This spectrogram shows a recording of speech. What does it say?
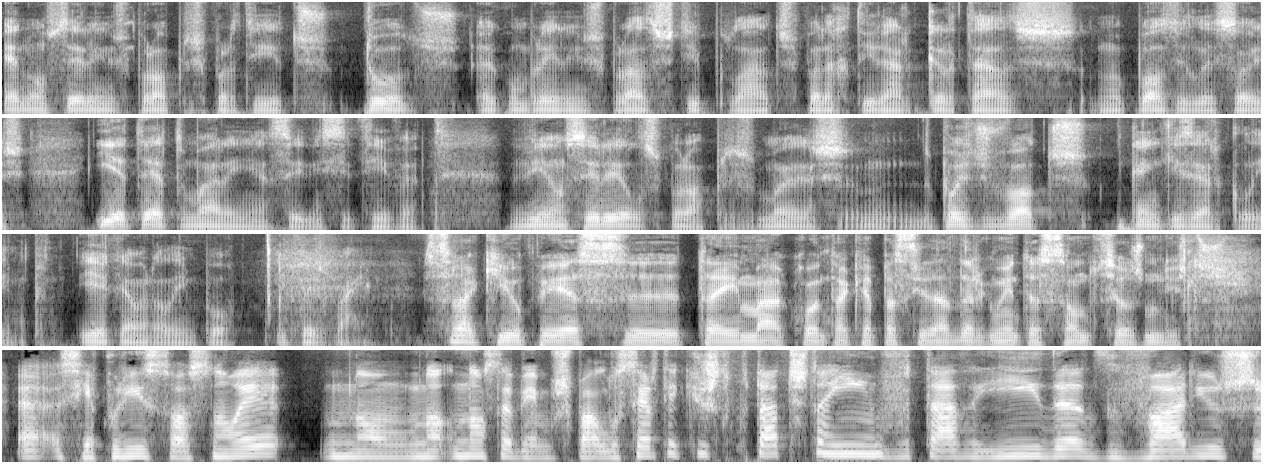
é não serem os próprios partidos, todos, a cumprirem os prazos estipulados para retirar cartazes no pós-eleições e até tomarem essa iniciativa. Deviam ser eles próprios, mas hum, depois dos votos, quem quiser que limpe. E a Câmara limpou e fez bem. Será que o PS tem má conta a capacidade de argumentação dos seus ministros? Uh, se é por isso ou se não é, não, não, não, sabemos, Paulo. O certo é que os deputados têm vetado a ida de vários uh,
